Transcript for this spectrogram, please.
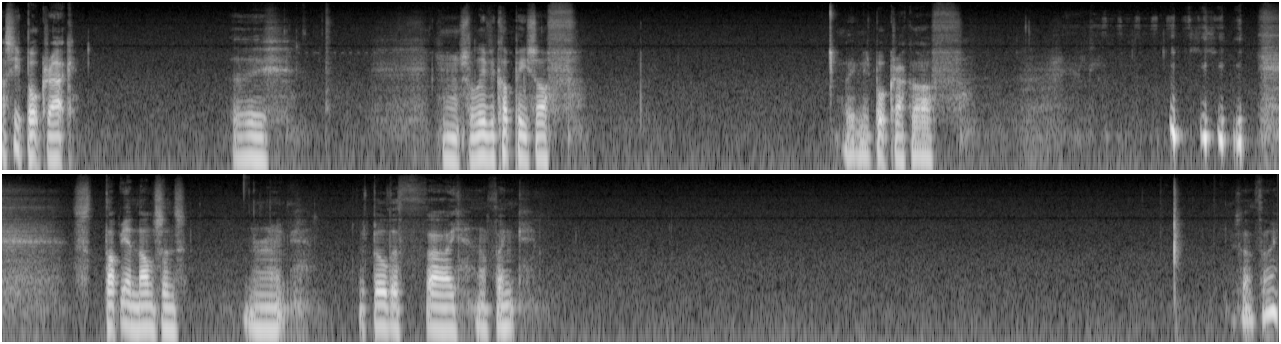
That's his butt crack. Ugh. Mm, so leave the cut piece off. Leaving his butt crack off. Stop your nonsense. Alright. Let's build a thigh, I think. Is that thigh?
